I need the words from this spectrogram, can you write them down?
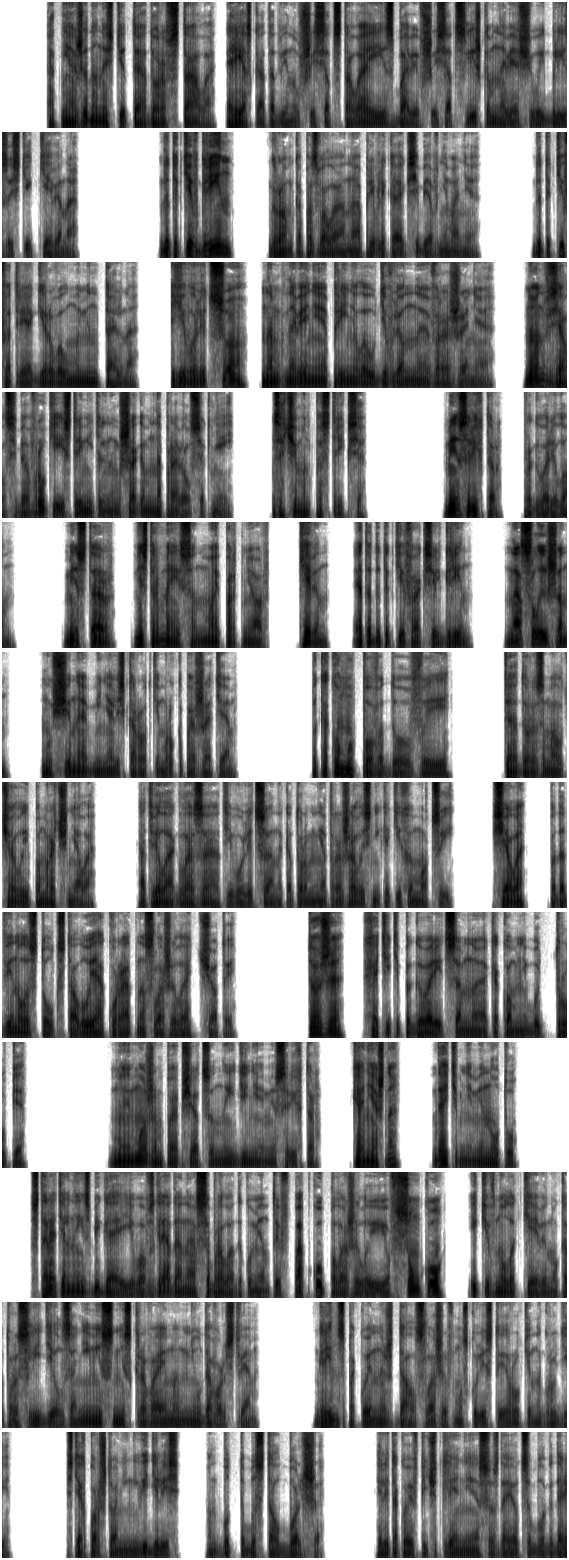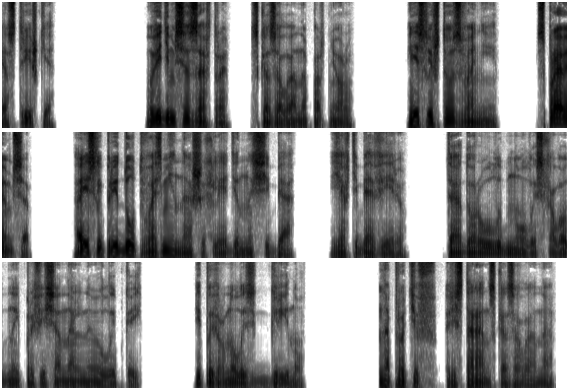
От неожиданности Теодора встала, резко отодвинувшись от стола и избавившись от слишком навязчивой близости Кевина. «Детектив Грин?» — громко позвала она, привлекая к себе внимание. Детектив отреагировал моментально. Его лицо на мгновение приняло удивленное выражение. Но он взял себя в руки и стремительным шагом направился к ней. Зачем он постригся? «Мисс Рихтер», — проговорил он. «Мистер... Мистер Мейсон, мой партнер. Кевин, это детектив Аксель Грин». «Наслышан!» Мужчины обменялись коротким рукопожатием. «По какому поводу вы...» Теодора замолчала и помрачнела. Отвела глаза от его лица, на котором не отражалось никаких эмоций. Села, пододвинула стул к столу и аккуратно сложила отчеты. «Тоже хотите поговорить со мной о каком-нибудь трупе?» «Мы можем пообщаться наедине, мисс Рихтер?» «Конечно. Дайте мне минуту». Старательно избегая его взгляда, она собрала документы в папку, положила ее в сумку и кивнула Кевину, который следил за ними с нескрываемым неудовольствием. Грин спокойно ждал, сложив мускулистые руки на груди. С тех пор, что они не виделись, он будто бы стал больше. Или такое впечатление создается благодаря стрижке? «Увидимся завтра», — сказала она партнеру. «Если что, звони. Справимся. А если придут, возьми наших леди на себя. Я в тебя верю». Теодора улыбнулась холодной профессиональной улыбкой и повернулась к Грину. «Напротив ресторан», — сказала она.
